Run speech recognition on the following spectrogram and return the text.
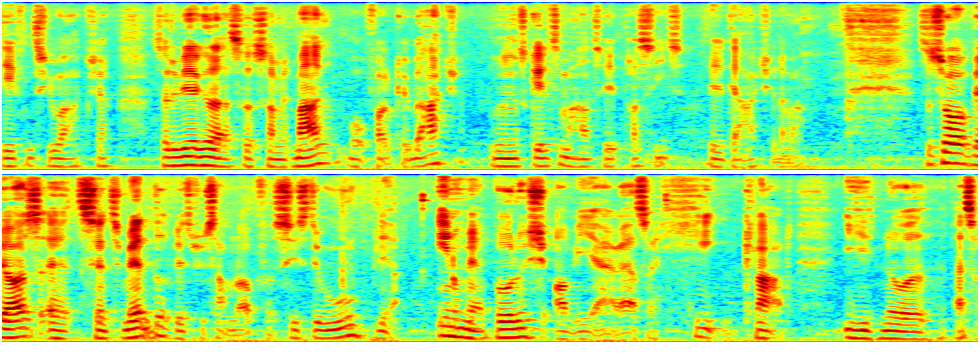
defensive aktier. Så det virkede altså som et marked, hvor folk købte aktier, uden at skille så meget til præcis, hvilke aktier der var. Så så vi også, at sentimentet, hvis vi samler op for sidste uge, bliver endnu mere bullish, og vi er altså helt klart i noget altså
